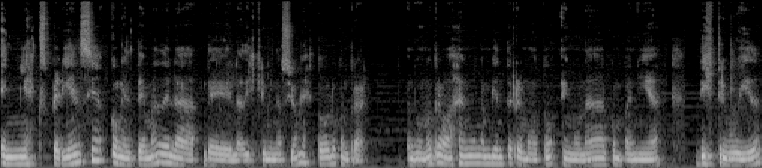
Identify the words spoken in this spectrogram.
En mi experiencia con el tema de la, de la discriminación es todo lo contrario. Cuando uno trabaja en un ambiente remoto, en una compañía distribuida,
